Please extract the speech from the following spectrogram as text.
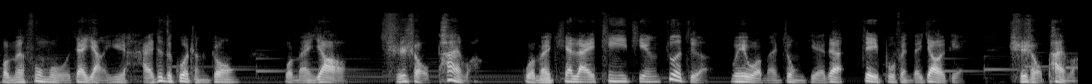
我们父母在养育孩子的过程中，我们要持守盼望。我们先来听一听作者为我们总结的这部分的要点：持守盼望。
